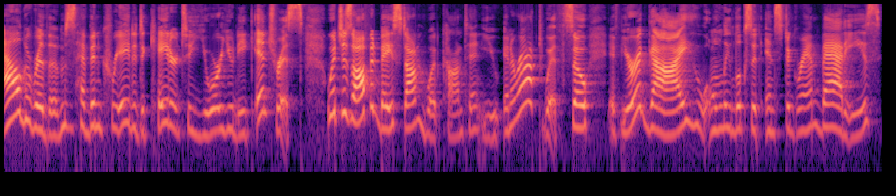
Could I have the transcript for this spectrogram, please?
algorithms have been created to cater to your unique interests, which is often based on what content you interact with. So, if you're a guy who only looks at Instagram baddies,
